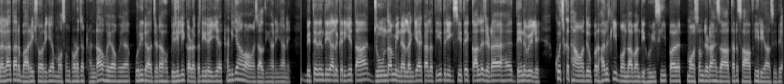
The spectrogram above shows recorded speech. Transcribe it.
ਲਗਾਤਾਰ ਬਾਰਿਸ਼ ਹੋ ਰਹੀ ਹੈ, ਮੌਸਮ ਥੋੜਾ ਜਿਹਾ ਠੰਡਾ ਹੋਇਆ ਹੋਇਆ ਪੂਰੀ ਰਾਤ ਜਿਹੜਾ ਉਹ ਬਿਜਲੀ ਕੜਕਦੀ ਰਹੀ ਹੈ, ਠੰਡੀਆਂ ਹਵਾਵਾਂ ਚੱਲਦੀਆਂ ਰਹੀਆਂ ਨੇ। ਬੀਤੇ ਦਿਨ ਦੀ ਗੱਲ ਕਰੀਏ ਤਾਂ ਜੂਨ ਦਾ ਮਹੀਨਾ ਲੰਘਿਆ ਕੱਲ 30 ਤਰੀਕ ਸੀ ਤੇ ਕੱਲ ਜਿਹੜਾ ਹੈ ਦਿਨ ਵੇਲੇ ਕੁਝ ਕਥਾਵਾਂ ਦੇ ਉੱਪਰ ਹਲਕੀ ਬੂੰਦਾਬਾਂਦੀ ਹੋਈ ਸੀ, ਪਰ ਮੌਸਮ ਜਿਹੜਾ ਹੈ ਜ਼ਿਆਦਾਤਰ ਸਾਫ਼ ਹੀ ਰਿਹਾ ਸੀ ਤੇ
